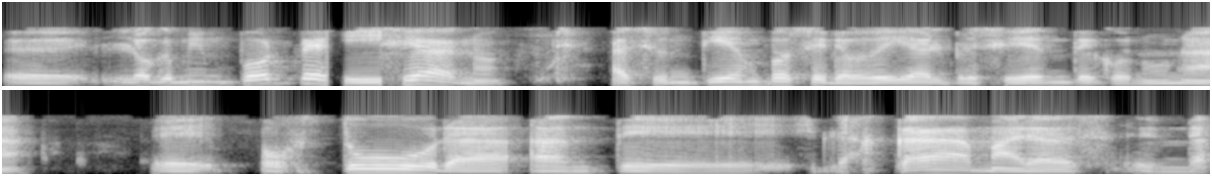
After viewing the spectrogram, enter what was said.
Eh, lo que me importa es Astesiano. Hace un tiempo se lo veía el presidente con una eh, postura ante las cámaras, en la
